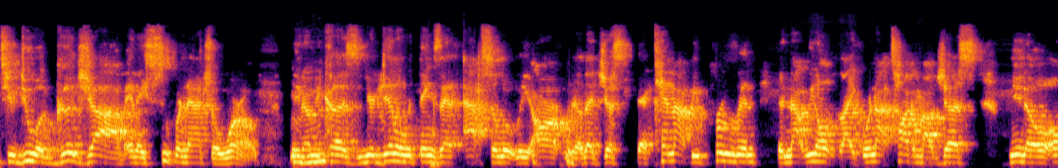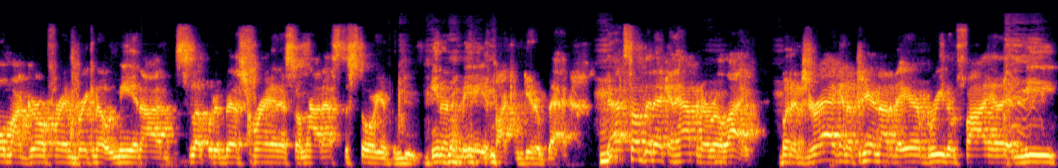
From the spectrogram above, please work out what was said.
to do a good job in a supernatural world, you know, mm-hmm. because you're dealing with things that absolutely aren't real, that just, that cannot be proven. They're not, we don't like, we're not talking about just, you know, oh, my girlfriend breaking up with me and I slept with her best friend. And so now that's the story of the movie. You know what I mean? If I can get her back, that's something that can happen in real life. But a dragon appearing out of the air, breathing fire, and me,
